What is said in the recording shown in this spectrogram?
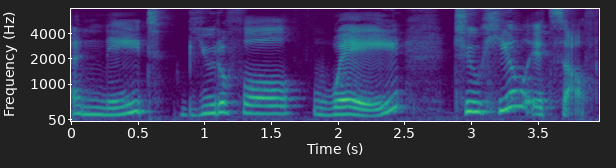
innate, beautiful way to heal itself.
